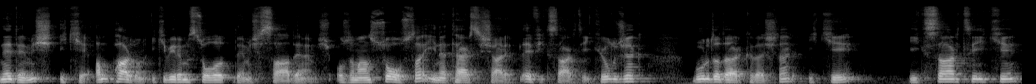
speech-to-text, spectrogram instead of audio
ne demiş? 2. Ama pardon 2 birimi sola demiş sağ dememiş. O zaman solsa yine ters işaretli fx artı 2 olacak. Burada da arkadaşlar 2 x artı 2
